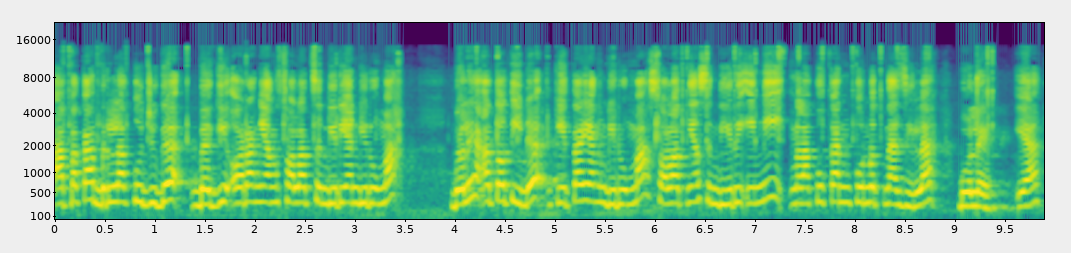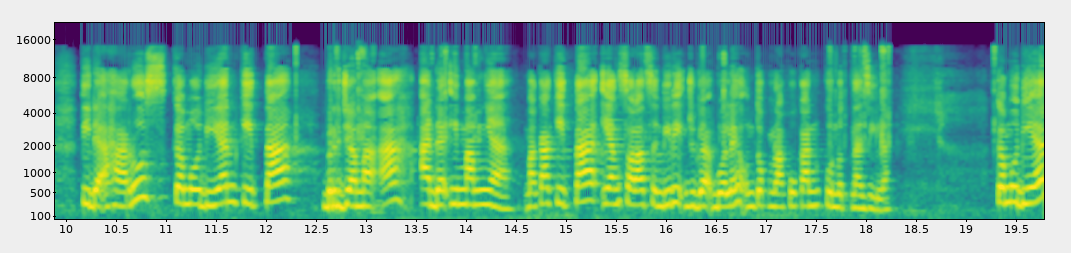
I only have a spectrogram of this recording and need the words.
Apakah berlaku juga bagi orang yang sholat sendirian di rumah? Boleh atau tidak kita yang di rumah sholatnya sendiri ini melakukan kunut nazilah? Boleh ya. Tidak harus kemudian kita berjamaah ada imamnya. Maka kita yang sholat sendiri juga boleh untuk melakukan kunut nazilah. Kemudian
